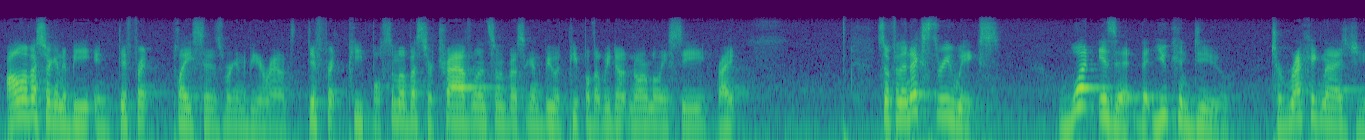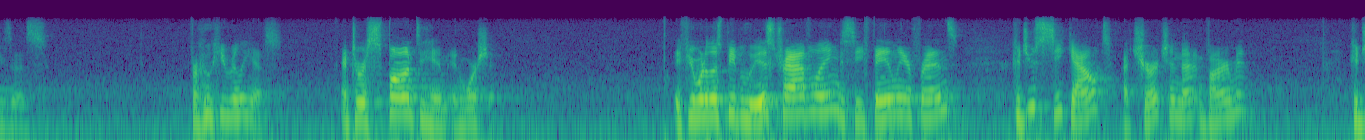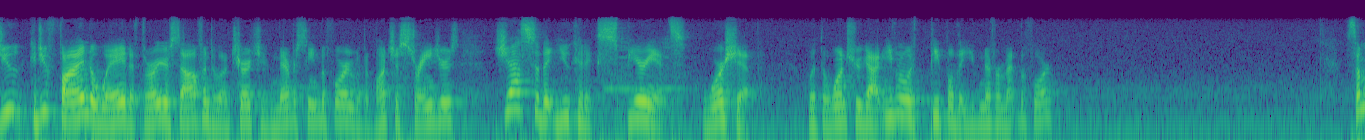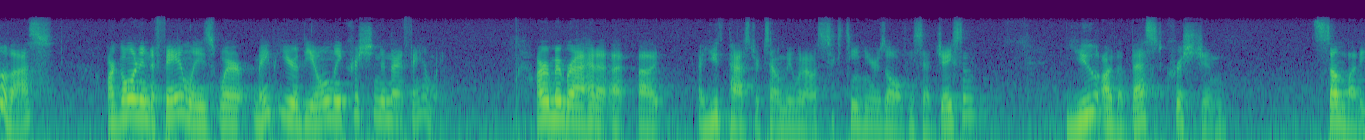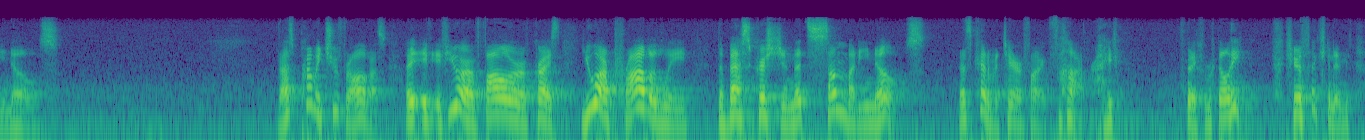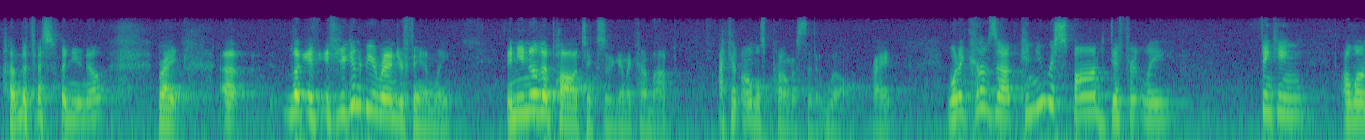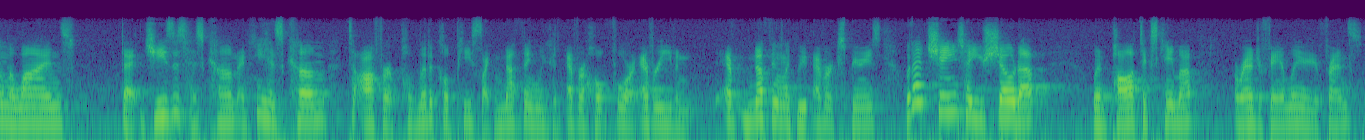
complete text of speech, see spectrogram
all of us are going to be in different places. We're going to be around different people. Some of us are traveling, some of us are going to be with people that we don't normally see, right? So, for the next three weeks, what is it that you can do to recognize Jesus for who he really is and to respond to him in worship? If you're one of those people who is traveling to see family or friends, could you seek out a church in that environment? Could you, could you find a way to throw yourself into a church you've never seen before with a bunch of strangers just so that you could experience worship with the one true God, even with people that you've never met before? Some of us are going into families where maybe you're the only Christian in that family. I remember I had a, a, a youth pastor tell me when I was 16 years old. He said, Jason, you are the best Christian somebody knows. That's probably true for all of us. If, if you are a follower of Christ, you are probably the best Christian that somebody knows. That's kind of a terrifying thought, right? like, really? You're looking at me. I'm the best one you know? Right. Uh, look, if, if you're going to be around your family and you know that politics are going to come up, I can almost promise that it will, right? When it comes up, can you respond differently, thinking along the lines, that Jesus has come and he has come to offer political peace like nothing we could ever hope for, ever even, ever, nothing like we've ever experienced. Would that change how you showed up when politics came up around your family or your friends?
